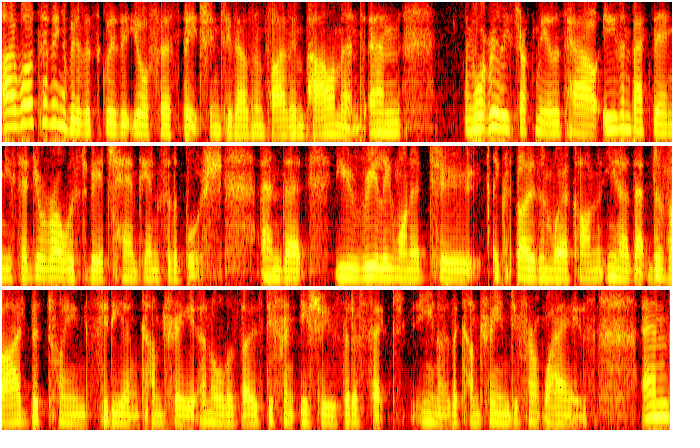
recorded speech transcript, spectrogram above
I was having a bit of a squiz at your first speech in 2005 in Parliament, and what really struck me was how even back then you said your role was to be a champion for the bush and that you really wanted to expose and work on you know that divide between city and country and all of those different issues that affect you know the country in different ways and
